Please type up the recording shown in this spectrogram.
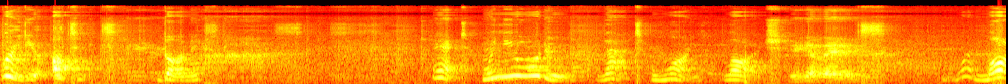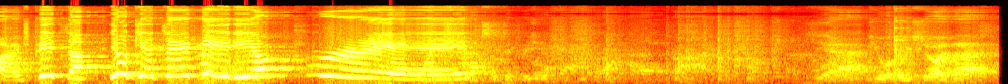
Bring your ultimate bomb experience. And when you order that one large Here you go, baby. one large pizza, you'll get Yeah, you will enjoy that.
